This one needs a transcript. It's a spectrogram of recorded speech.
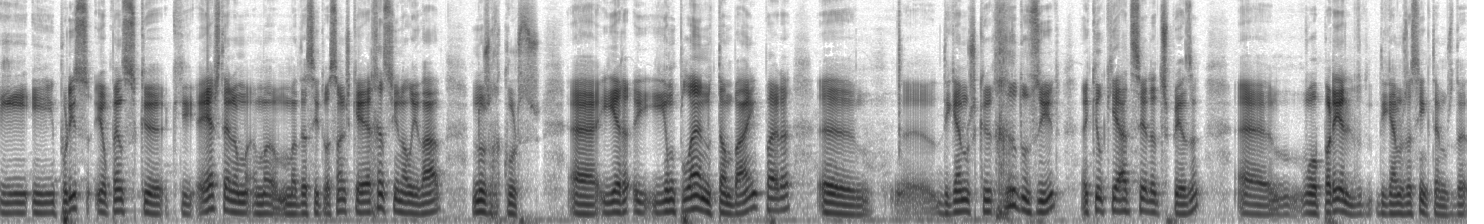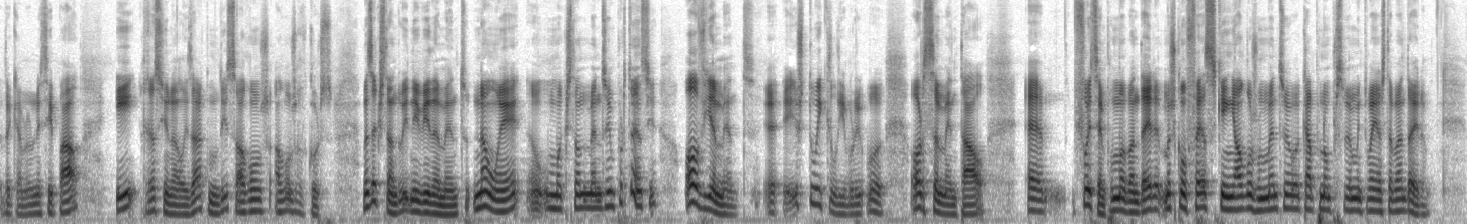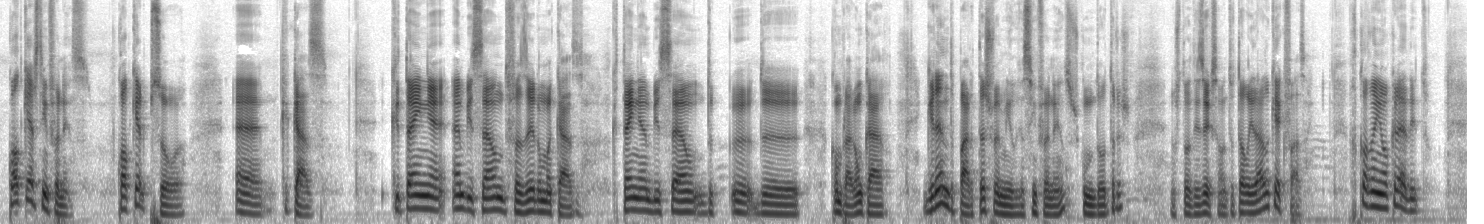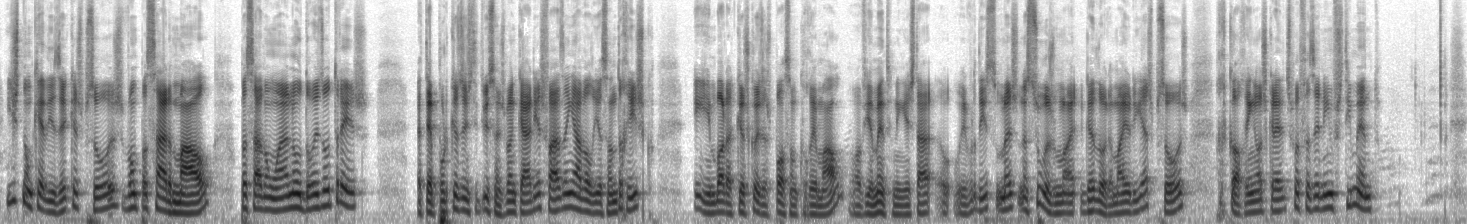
e, e, por isso eu penso que, que esta era uma, uma, uma, das situações que é a racionalidade nos recursos uh, e, e, um plano também para, uh, digamos que, reduzir aquilo que há de ser a despesa, o aparelho, digamos assim, que temos da, da Câmara Municipal e racionalizar, como disse, alguns, alguns recursos. Mas a questão do endividamento não é uma questão de menos importância. Obviamente, isto do equilíbrio orçamental eh, foi sempre uma bandeira, mas confesso que em alguns momentos eu acabo por não perceber muito bem esta bandeira. Qualquer sinfonense, qualquer pessoa eh, que case, que tenha ambição de fazer uma casa, que tenha ambição de, eh, de comprar um carro, grande parte das famílias sinfonenses, como de outras, não estou a dizer que são a totalidade, o que é que fazem? Recorrem ao crédito. Isto não quer dizer que as pessoas vão passar mal passado um ano ou dois ou três. Até porque as instituições bancárias fazem a avaliação de risco e, embora que as coisas possam correr mal, obviamente ninguém está livre disso, mas na sua esmagadora maioria as pessoas recorrem aos créditos para fazer investimento.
